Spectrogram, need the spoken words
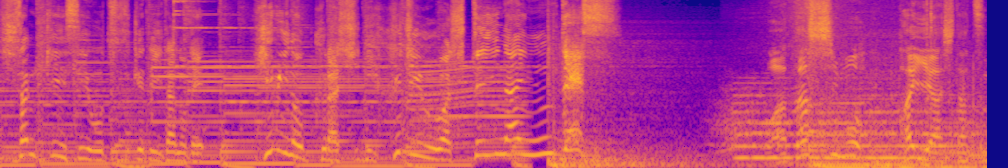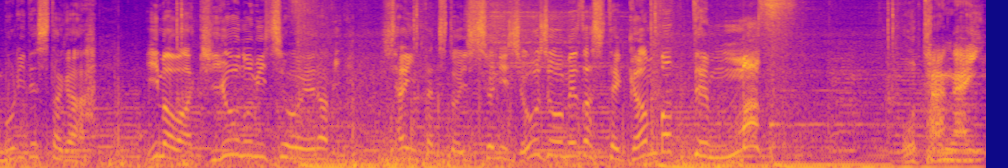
資産形成を続けていたので日々の暮らしに不自由はしていないんです。私もファイヤーしたつもりでしたが今は起業の道を選び社員たちと一緒に上場を目指して頑張ってます。お互い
